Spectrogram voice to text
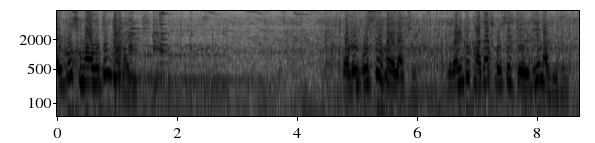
অল্প সময় মতন ঢাকা দিচ্ছি। পটল পোস্ত হয়ে গেছে। এবার একটু কাঁচা সর্ষের তেল দিয়ে নামিয়ে দেবো।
